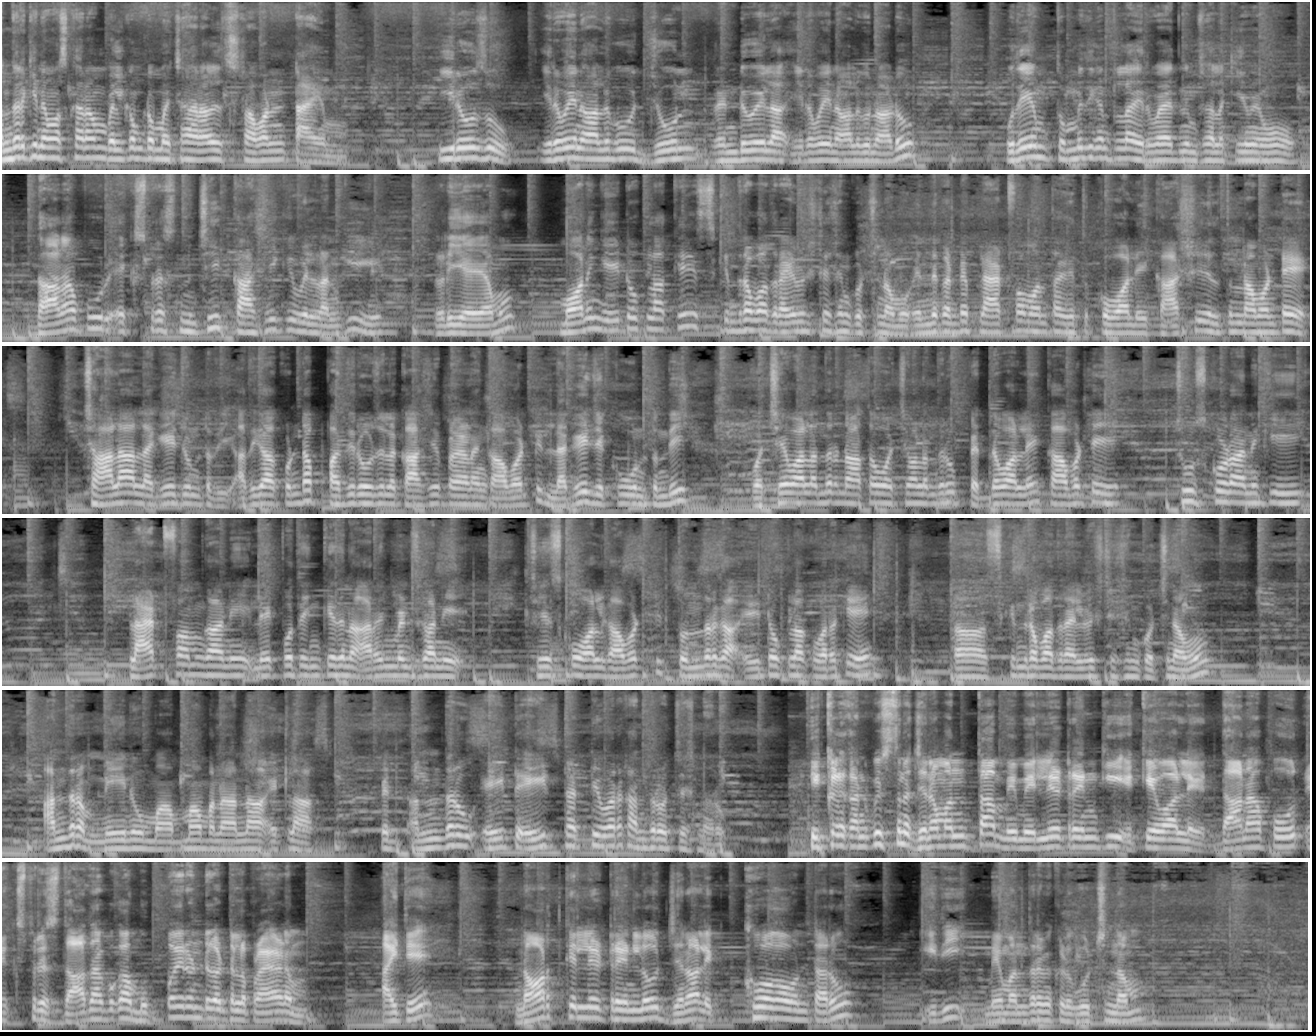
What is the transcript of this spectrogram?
అందరికీ నమస్కారం. Welcome to my channel Shravan time ఈరోజు ఇరవై నాలుగు జూన్ రెండు వేల ఇరవై నాలుగు నాడు ఉదయం తొమ్మిది గంటల ఇరవై ఐదు నిమిషాలకి మేము దానాపూర్ ఎక్స్ప్రెస్ నుంచి కాశీకి వెళ్ళడానికి రెడీ అయ్యాము. మార్నింగ్ ఎయిట్ ఓ క్లాక్కి సికింద్రాబాద్ రైల్వే స్టేషన్కి వచ్చినాము. ఎందుకంటే ప్లాట్ఫామ్ అంతా ఎత్తుక్కోవాలి కాశీ వెళ్తున్నామంటే చాలా లగేజ్ ఉంటుంది. అది కాకుండా పది రోజుల కాశీ ప్రయాణం కాబట్టి లగేజ్ ఎక్కువ ఉంటుంది. వచ్చే వాళ్ళందరూ నాతో వచ్చే వాళ్ళందరూ పెద్దవాళ్ళే కాబట్టి చూసుకోవడానికి ప్లాట్ఫామ్ కానీ లేకపోతే ఇంకేదైనా అరేంజ్మెంట్స్ కానీ చేసుకోవాలి కాబట్టి తొందరగా ఎయిట్ ఓ క్లాక్ వరకే సికింద్రాబాద్ రైల్వే స్టేషన్కి వచ్చినాము. అందరం నేను మా అమ్మ మా నాన్న ఇట్లా పెద్ద అందరూ ఎయిట్ ఎయిట్ థర్టీ వరకు అందరూ వచ్చేసినారు. ఇక్కడ కనిపిస్తున్న జనమంతా మేము వెళ్ళే ట్రైన్కి ఎక్కేవాళ్ళే దానాపూర్ ఎక్స్ప్రెస్ దాదాపుగా ముప్పై రెండు గంటల ప్రయాణం. అయితే నార్త్కి వెళ్ళే ట్రైన్లో జనాలు ఎక్కువగా ఉంటారు. ఇది మేమందరం ఇక్కడ కూర్చున్నాం.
